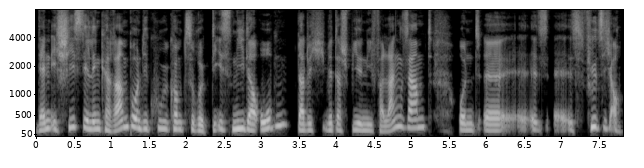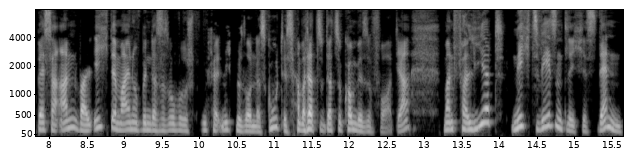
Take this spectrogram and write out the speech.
denn ich schieße die linke Rampe und die Kugel kommt zurück. Die ist nie da oben, dadurch wird das Spiel nie verlangsamt und äh, es, es, fühlt sich auch besser an, weil ich der Meinung bin, dass das obere Spielfeld nicht besonders gut ist. Aber dazu, dazu kommen wir sofort. Ja, man verliert nichts Wesentliches, denn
